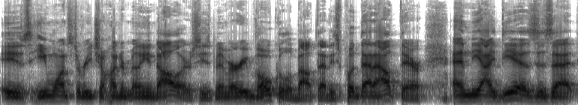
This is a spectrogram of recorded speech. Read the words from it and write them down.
is he wants to reach $100 million. He's been very vocal about that. He's put that out there. And the idea is, is that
